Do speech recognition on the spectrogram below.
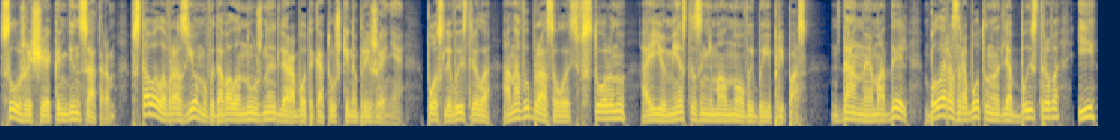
служащая конденсатором, вставала в разъем и выдавала нужное для работы катушки напряжение. После выстрела она выбрасывалась в сторону, а ее место занимал новый боеприпас. Данная модель была разработана для быстрого и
